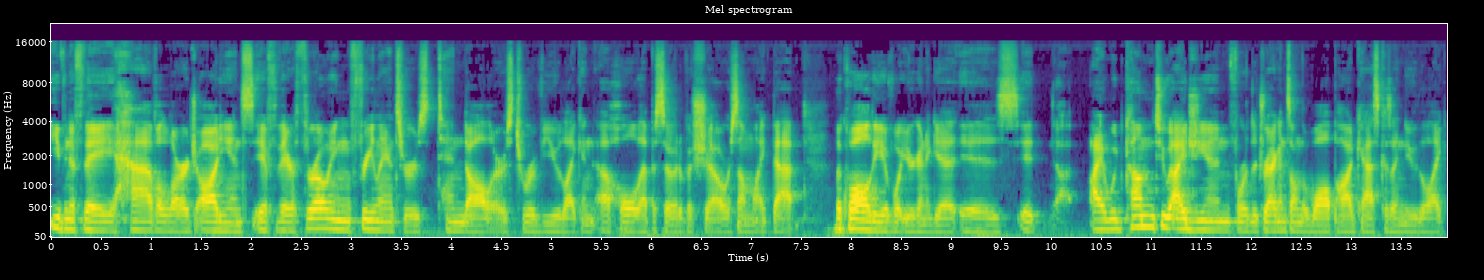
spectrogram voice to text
even if they have a large audience, if they're throwing freelancers ten dollars to review like an, a whole episode of a show or something like that, the quality of what you're going to get is it. I would come to IGN for the Dragons on the Wall podcast because I knew that like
